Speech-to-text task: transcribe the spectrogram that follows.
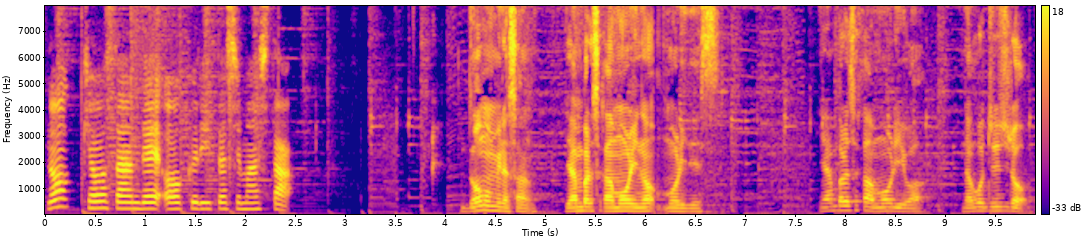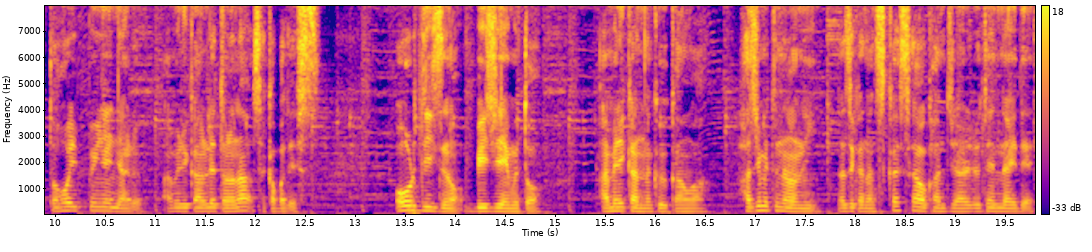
ーの協賛でお送りいたしました。どうも皆さん、ヤンバル酒場モーリーのモーリーです。ヤンバル酒場モーリーは、名護十字路徒歩1分以内にあるアメリカンレトロな酒場です。オールディーズの BGM とアメリカンな空間は、初めてなのになぜか懐かしさを感じられる店内で、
